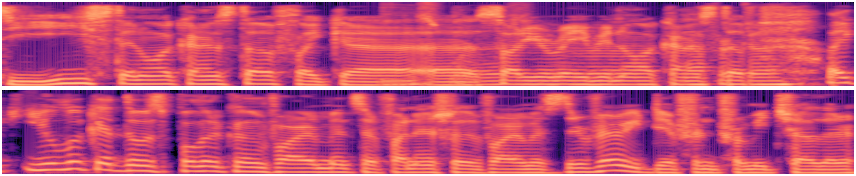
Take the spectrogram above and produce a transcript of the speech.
the East and all that kind of stuff, like uh, uh, Saudi Arabia and all that kind of stuff like you look at those political environments and financial environments they're very different from each other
